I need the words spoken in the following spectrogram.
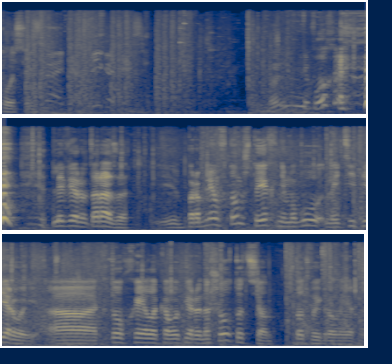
8. Ну, неплохо. Для первого раза. Проблема в том, что я их не могу найти первый. А кто Хейла кого первый нашел, тот все. Тот выиграл, наверное.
